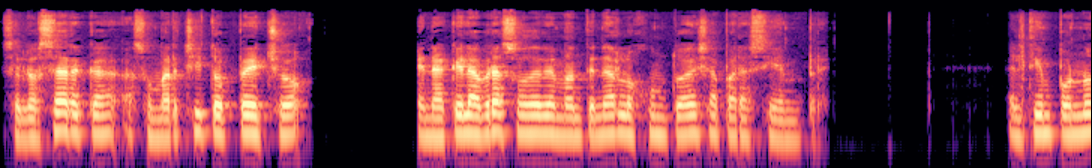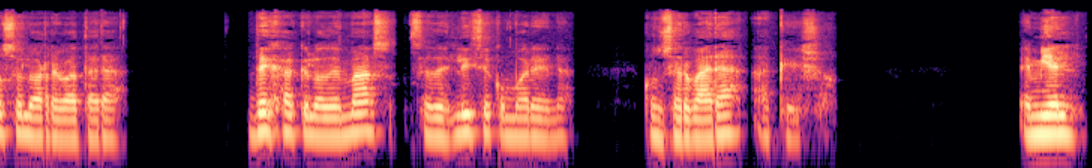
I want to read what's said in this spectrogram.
se lo acerca a su marchito pecho. En aquel abrazo debe mantenerlo junto a ella para siempre. El tiempo no se lo arrebatará. Deja que lo demás se deslice como arena. Conservará aquello. Emiel,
